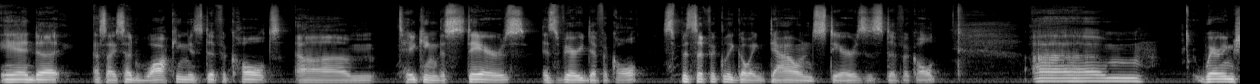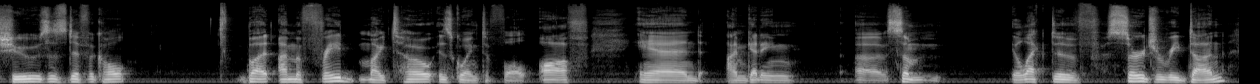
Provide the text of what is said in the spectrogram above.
and uh, as I said, walking is difficult. Um, taking the stairs is very difficult. Specifically, going downstairs is difficult. Um, wearing shoes is difficult, but I'm afraid my toe is going to fall off, and I'm getting uh, some elective surgery done.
